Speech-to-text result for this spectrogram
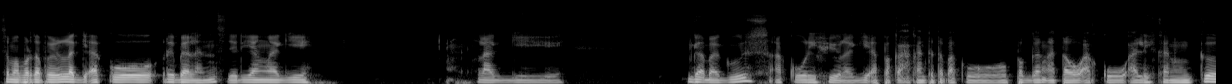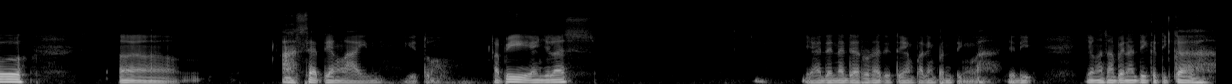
semua portofolio lagi aku rebalance jadi yang lagi lagi nggak bagus, aku review lagi apakah akan tetap aku pegang atau aku alihkan ke uh, aset yang lain gitu. Tapi yang jelas ya dana darurat itu yang paling penting lah. Jadi jangan sampai nanti ketika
